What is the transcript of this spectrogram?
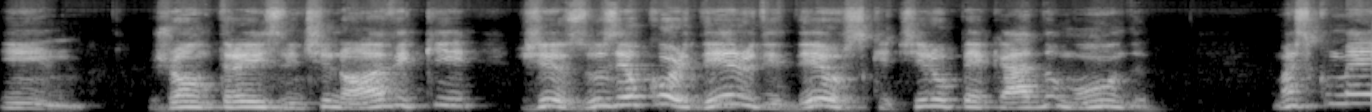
em João 3, 29 que Jesus é o Cordeiro de Deus que tira o pecado do mundo. Mas como, é,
